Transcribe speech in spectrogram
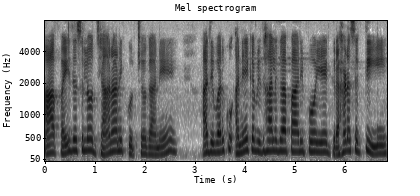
ఆ పై దశలో ధ్యానానికి కూర్చోగానే అది వరకు అనేక విధాలుగా పారిపోయే గ్రహణ శక్తి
